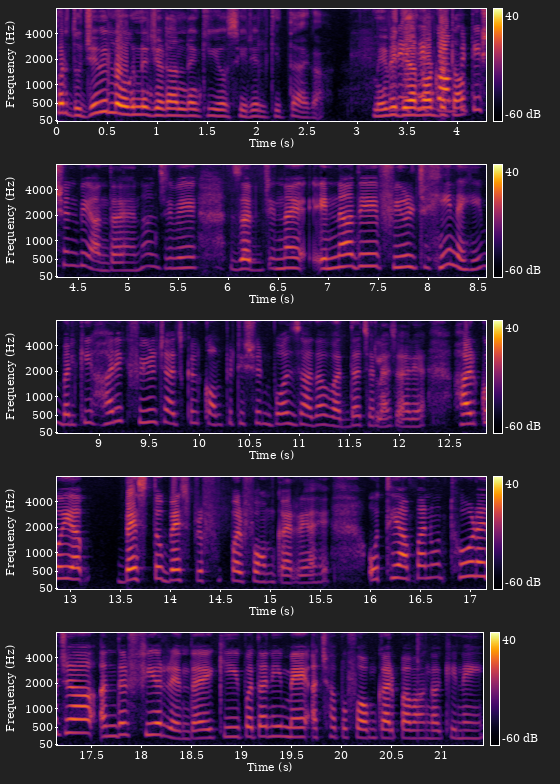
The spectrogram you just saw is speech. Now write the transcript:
ਪਰ ਦੂਜੇ ਵੀ ਲੋਕ ਨੇ ਜਿਹੜਾ ਨੇ ਕਿ ਉਹ ਸੀਰੀਅਲ ਕੀਤਾ ਹੈਗਾ। Maybe they are not the top competition ਵੀ ਆਂਦਾ ਹੈ ਨਾ ਜਿਵੇਂ ਜਿੰਨਾ ਇਹਨਾਂ ਦੇ ਫੀਲਡ 'ਚ ਹੀ ਨਹੀਂ ਬਲਕਿ ਹਰ ਇੱਕ ਫੀਲਡ 'ਚ ਅੱਜਕੱਲ ਕੰਪੀਟੀਸ਼ਨ ਬਹੁਤ ਜ਼ਿਆਦਾ ਵੱਧਦਾ ਚਲਾ ਜਾ ਰਿਹਾ। ਹੈ ਹਰ ਕੋਈ ਅਬ ਬੈਸਟ ਤੋਂ ਬੈਸਟ ਪਰਫਾਰਮ ਕਰ ਰਿਹਾ ਹੈ। ਉੱਥੇ ਆਪਾਂ ਨੂੰ ਥੋੜਾ ਜਿਹਾ ਅੰਦਰ ਫੀਅਰ ਰਹਿੰਦਾ ਹੈ ਕਿ ਪਤਾ ਨਹੀਂ ਮੈਂ ਅੱਛਾ ਪਰਫਾਰਮ ਕਰ ਪਾਵਾਂਗਾ ਕਿ ਨਹੀਂ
